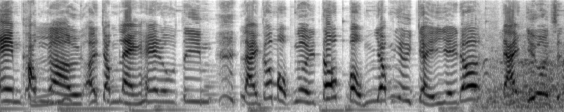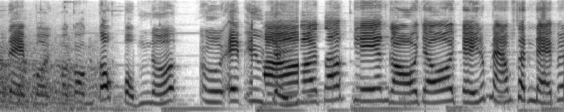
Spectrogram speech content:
em không Ừ. ngờ ở trong làng hero team lại có một người tốt bụng giống như chị vậy đó đã vừa xinh đẹp rồi mà còn tốt bụng nữa ừ, em yêu chị Ờ tất nhiên rồi trời ơi chị lúc nào cũng xinh đẹp đó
